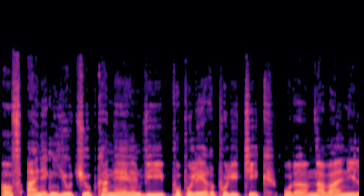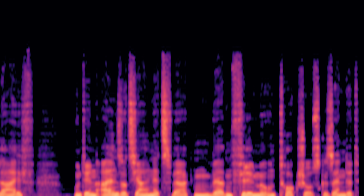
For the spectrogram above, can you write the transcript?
Auf einigen YouTube-Kanälen wie Populäre Politik oder Nawalny Live und in allen sozialen Netzwerken werden Filme und Talkshows gesendet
